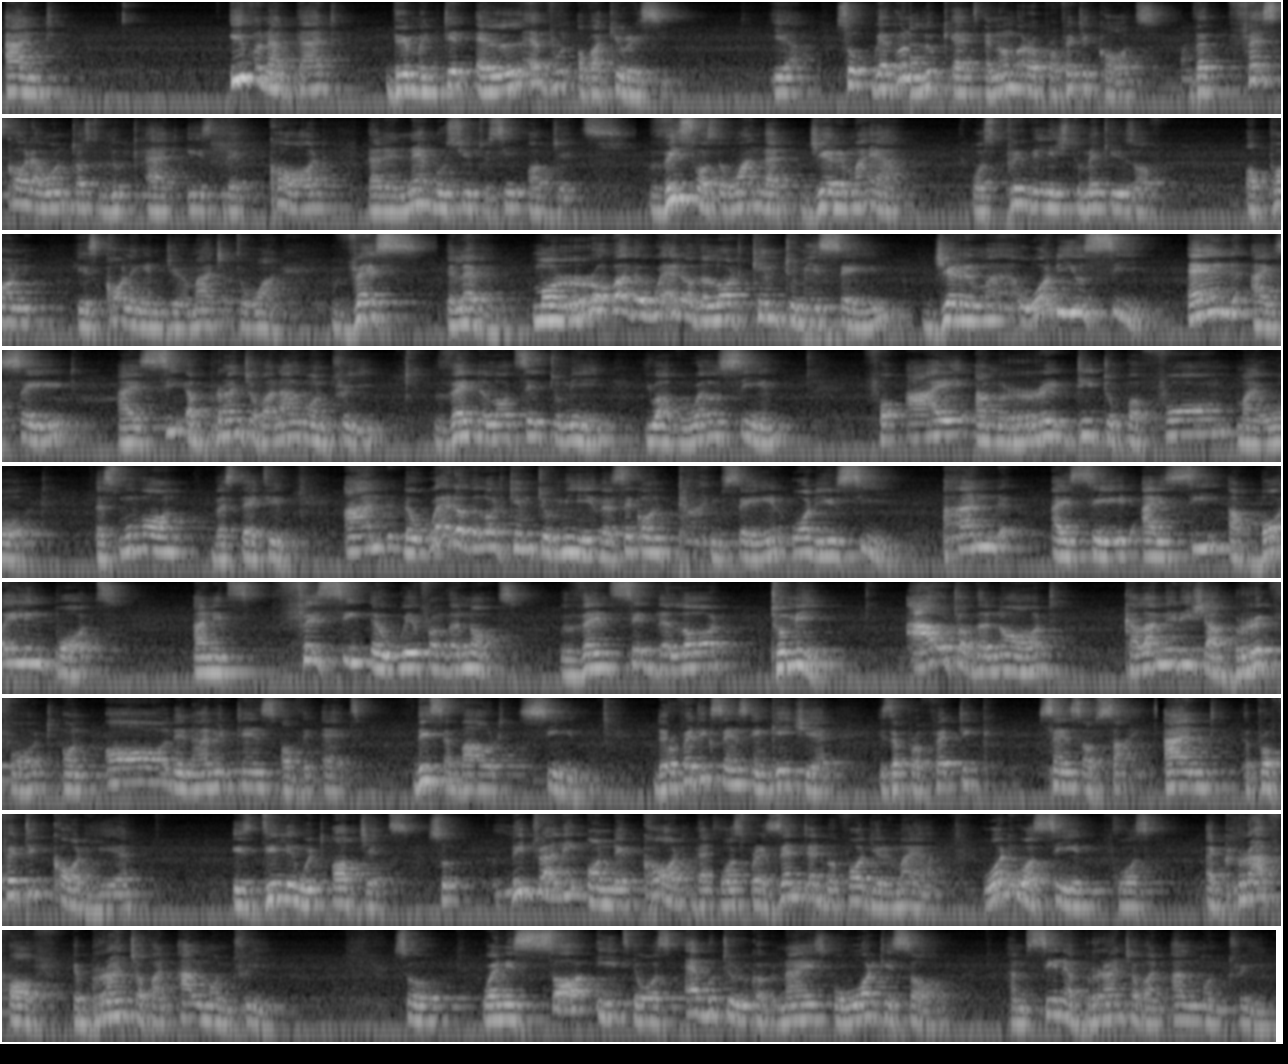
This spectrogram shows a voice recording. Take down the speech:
And even at that, they maintain a level of accuracy. Yeah. So we're going to look at a number of prophetic codes. The first code I want us to look at is the code that enables you to see objects. This was the one that Jeremiah was privileged to make use of upon his calling in Jeremiah chapter 1, verse 11. Moreover, the word of the Lord came to me, saying, Jeremiah, what do you see? And I said, I see a branch of an almond tree. Then the Lord said to me, You have well seen, for I am ready to perform my word. Let's move on, verse 13. And the word of the Lord came to me the second time, saying, What do you see? And I said, I see a boiling pot and it's facing away from the north. Then said the Lord to me, Out of the north, calamity shall break forth on all the inhabitants of the earth. This about seeing. The prophetic sense engaged here is a prophetic sense of sight. And the prophetic code here is dealing with objects. So, literally, on the cord that was presented before Jeremiah, what he was seeing was a graph of a branch of an almond tree. So, when he saw it, he was able to recognize what he saw. I'm seeing a branch of an almond tree.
